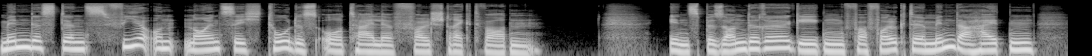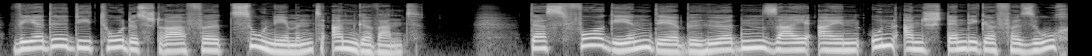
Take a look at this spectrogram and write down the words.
mindestens 94 Todesurteile vollstreckt worden. Insbesondere gegen verfolgte Minderheiten werde die Todesstrafe zunehmend angewandt. Das Vorgehen der Behörden sei ein unanständiger Versuch,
